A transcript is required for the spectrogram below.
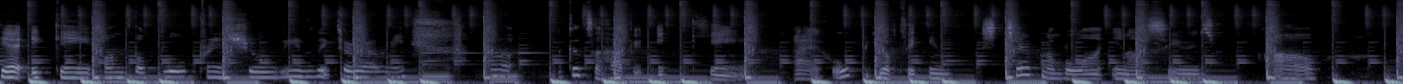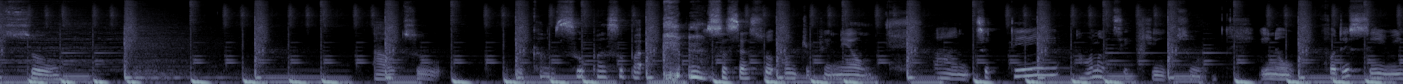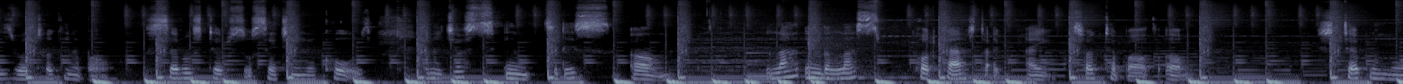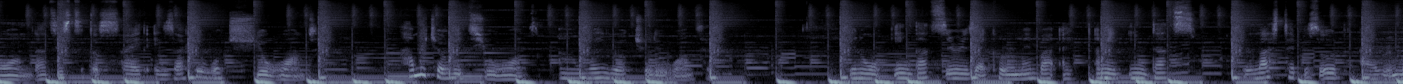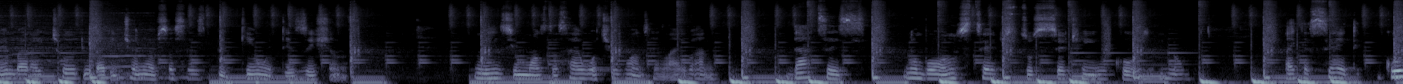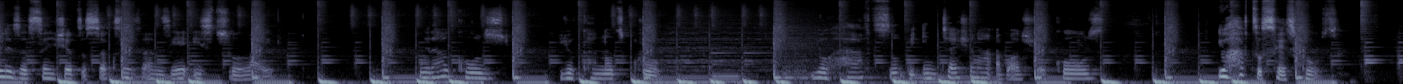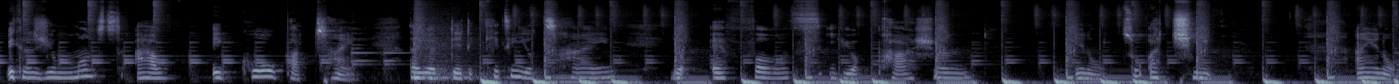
here again on the Blueprint Show with Victoria Me. Uh, good to have you again. I hope you have taken step number one in our series how so how to become super super successful entrepreneur and today i want to take you to you know for this series we're talking about seven steps to setting your goals. And i just in today's um la- in the last podcast i, I talked about um step number one that is to decide exactly what you want how much of it you want and when you actually want it. You know in that series i could remember i, I mean in that last episode i remember i told you that the journey of success begins with decisions. It means you must decide what you want in life and that is number one steps to setting your goals you know. Like i said goal is essential to success as here is to life. Without goals you cannot grow. You have to be intentional about your goals. You have to set goals because you must have a goal part time that you're dedicating your time, your efforts, your passion, you know, to achieve. And you know,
